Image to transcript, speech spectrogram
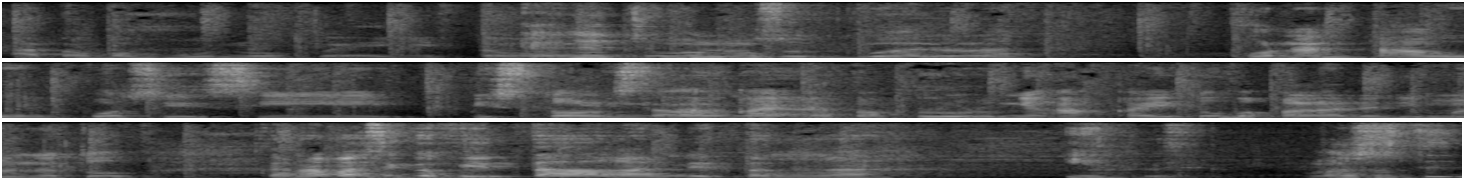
atau kebunuh kayak gitu. Kayaknya cuma maksud gue adalah Conan tahu posisi pistol Pistolnya. Akai apa pelurunya Akai itu bakal ada di mana tuh. Karena pasti ke vital kan di tengah. Ih, maksudnya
